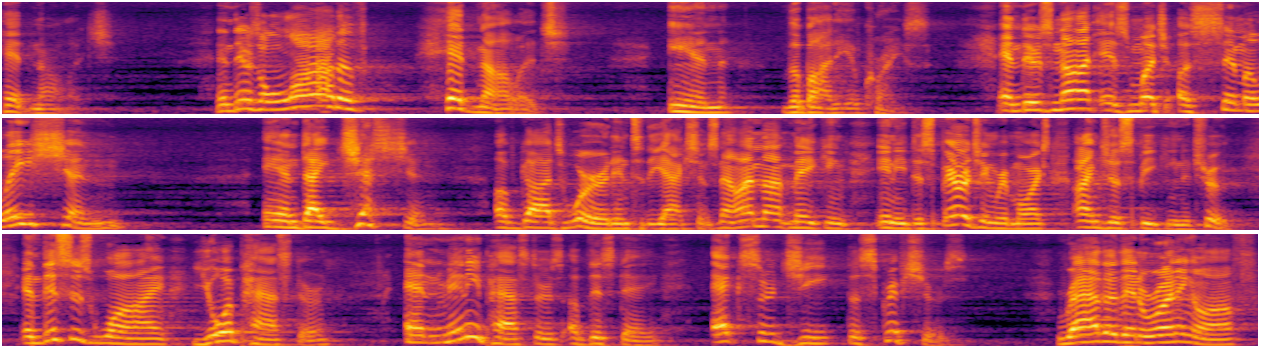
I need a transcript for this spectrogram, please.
head knowledge. And there's a lot of head knowledge in the body of Christ. And there's not as much assimilation and digestion of God's word into the actions. Now, I'm not making any disparaging remarks, I'm just speaking the truth. And this is why your pastor and many pastors of this day exegete the scriptures rather than running off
